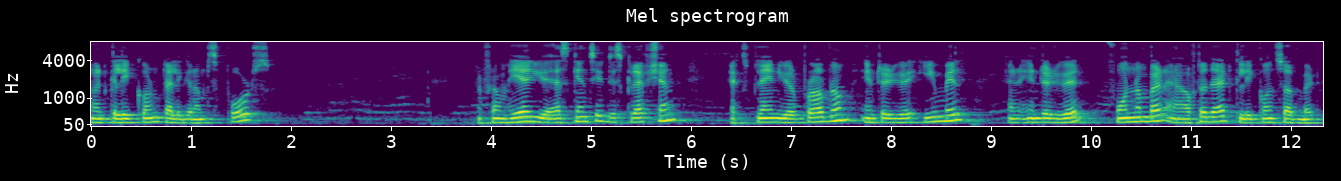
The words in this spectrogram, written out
and click on telegram sports. And from here you as can see description explain your problem enter your email and enter your phone number and after that click on submit.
